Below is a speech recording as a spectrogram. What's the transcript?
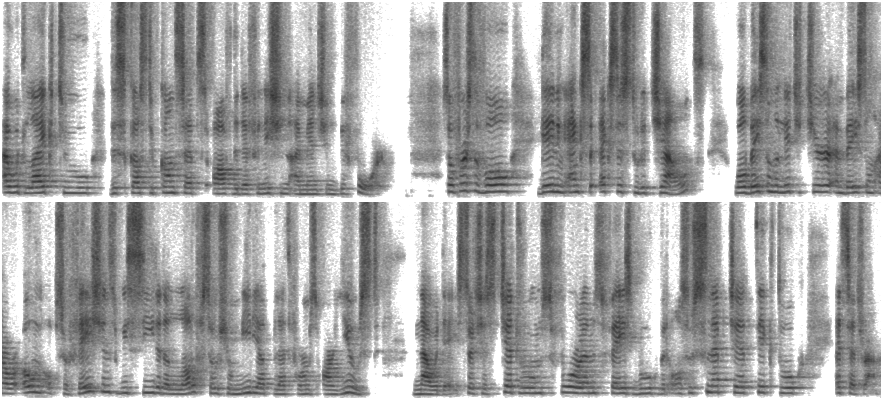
I would like to discuss the concepts of the definition I mentioned before. So first of all, gaining access to the child well, based on the literature and based on our own observations, we see that a lot of social media platforms are used nowadays, such as chat rooms, forums, Facebook, but also Snapchat, TikTok, etc.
